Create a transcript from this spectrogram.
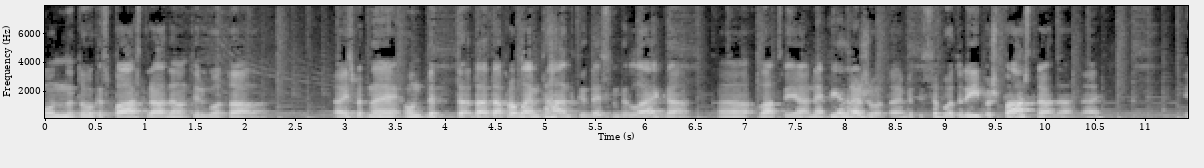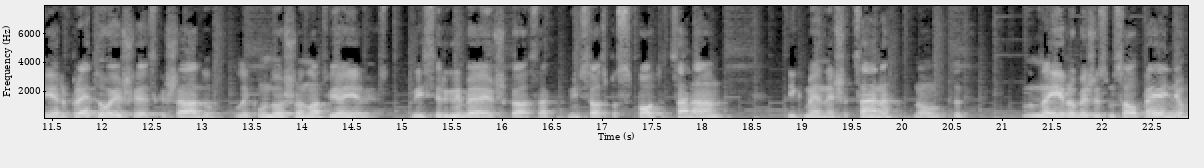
un to, kas pārstrādā un tirgo tālāk. Izpratnē, un, tā, tā, tā problēma ir tāda, ka desmit gadu laikā uh, Latvijā ne piena ražotāji, bet es saprotu arī īpaši pārstrādātāji ir pretojušies, ka šādu likumdošanu Latvijā ieviest. Visi ir gribējuši, kā saka, viņi sauc par spotu cenām, ikmēneša cena, nu, neierobežosim savu peļņu.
